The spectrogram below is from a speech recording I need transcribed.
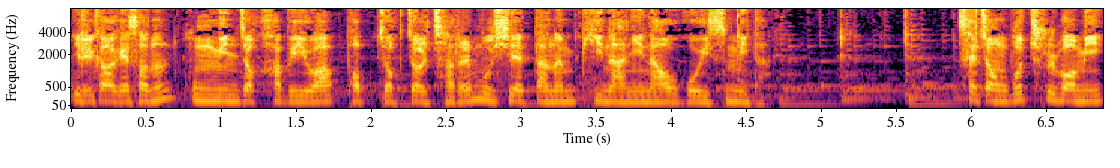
일각에서는 국민적 합의와 법적 절차를 무시했다는 비난이 나오고 있습니다. 새 정부 출범이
